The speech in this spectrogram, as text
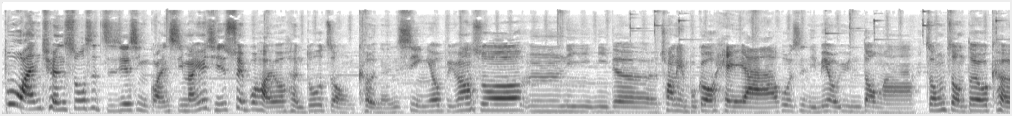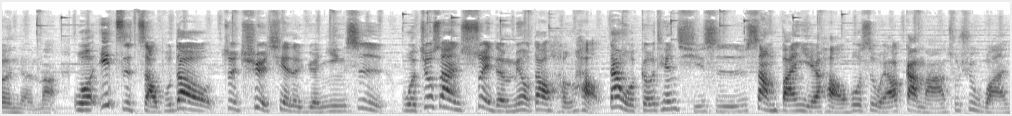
不完全说是直接性关系嘛，因为其实睡不好有很多种可能性，有比方说，嗯，你你的窗帘不够黑啊，或者是你没有运动啊，种种都有可能嘛。我一直找不到最确切的原因，是我就算睡得没有到很好，但我隔天其实上班也好，或是我要干嘛出去玩。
